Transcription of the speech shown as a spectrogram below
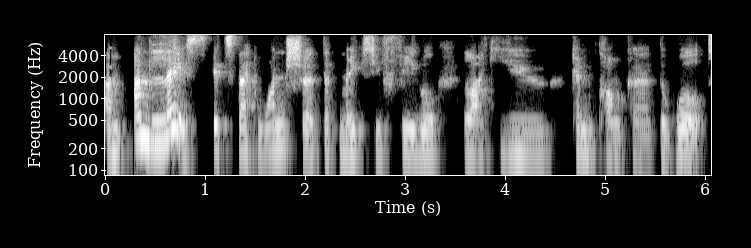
um, unless it's that one shirt that makes you feel like you can conquer the world.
